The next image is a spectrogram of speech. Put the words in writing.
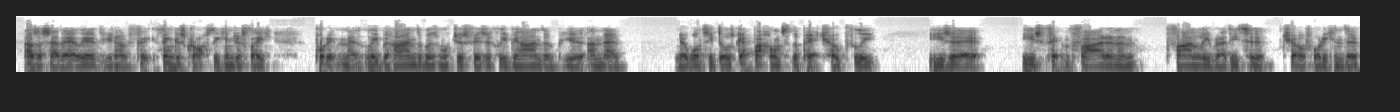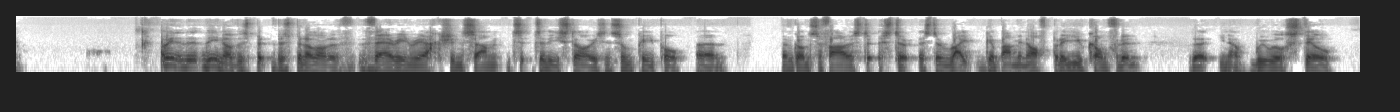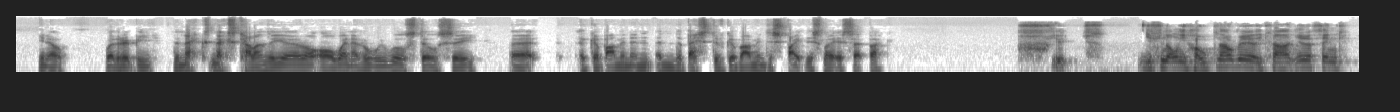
as I said earlier, you know, f- fingers crossed he can just like put it mentally behind him as much as physically behind him. And then, you know, once he does get back onto the pitch, hopefully he's uh, he's fit and firing and finally ready to show off what he can do. I mean, you know, there's been, there's been a lot of varying reactions, Sam, to, to these stories, and some people um, have gone so far as to, as to as to write Gbamin off. But are you confident that you know we will still, you know, whether it be the next next calendar year or, or whenever, we will still see uh, a Gbamin and, and, the best of Gbamin despite this latest setback? You, you can only hope now, really, can't you? I think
